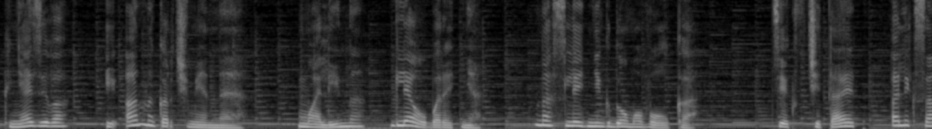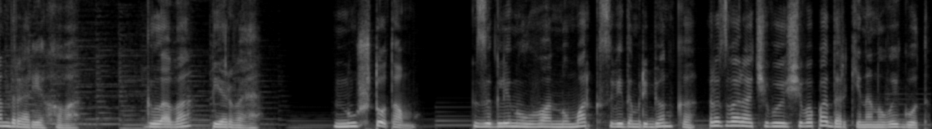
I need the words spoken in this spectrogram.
Князева и Анна Корчменная. Малина для оборотня. Наследник дома волка. Текст читает Александра Орехова. Глава первая. «Ну что там?» Заглянул в ванну Марк с видом ребенка, разворачивающего подарки на Новый год.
